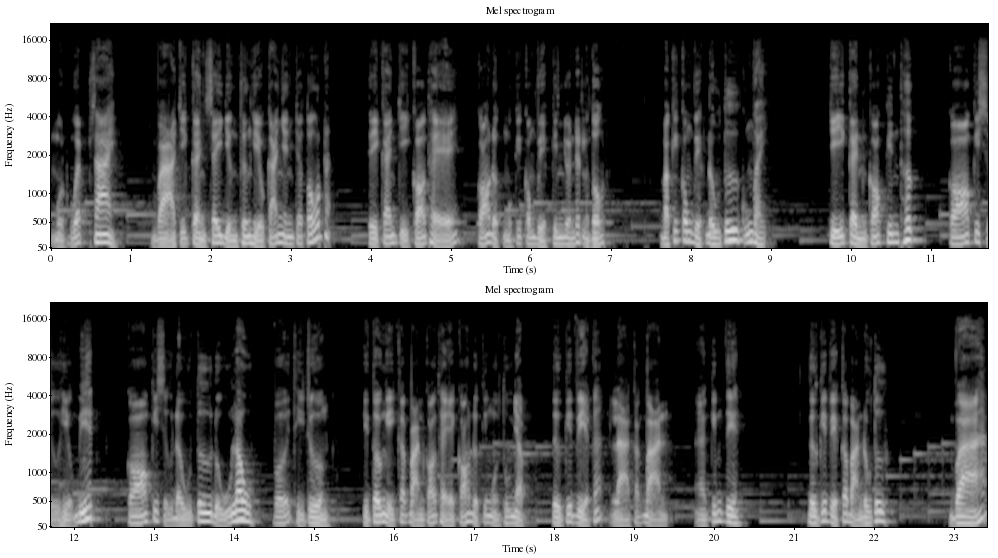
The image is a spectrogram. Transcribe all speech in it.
một website và chỉ cần xây dựng thương hiệu cá nhân cho tốt thì các anh chị có thể có được một cái công việc kinh doanh rất là tốt. Và cái công việc đầu tư cũng vậy. Chỉ cần có kiến thức, có cái sự hiểu biết, có cái sự đầu tư đủ lâu với thị trường thì tôi nghĩ các bạn có thể có được cái nguồn thu nhập từ cái việc là các bạn à, kiếm tiền từ cái việc các bạn đầu tư. Và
